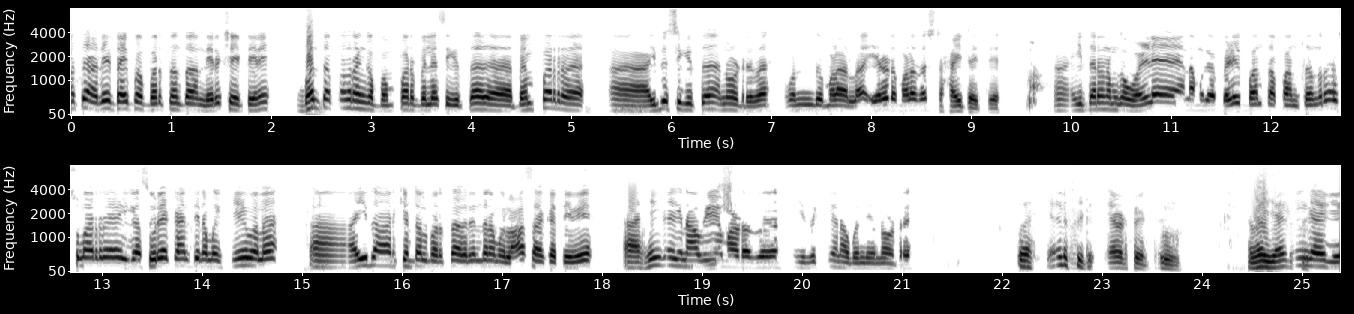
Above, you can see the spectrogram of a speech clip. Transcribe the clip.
ಮತ್ತೆ ಅದೇ ಟೈಪ್ ಬರ್ತಂತ ನಿರೀಕ್ಷೆ ಇಟ್ಟೀನಿ. ಬಂತಪ್ಪ ಅಂದ್ರೆ ಹಂಗ ಬಂಪರ್ ಬೆಲೆ ಸಿಗುತ್ತ? ಬೆಂಪರ್ ಇದು ಸಿಗುತ್ತ? ನೋಡ್ರಿ ಒಂದು ಮಳ ಅಲ್ಲ ಎರಡು ಮಳದಷ್ಟು ಹೈಟ್ ಐತಿ. ಈ ತರ ನಮ್ಗೆ ಒಳ್ಳೆ ನಮ್ಗೆ ಬೆಳೆ ಬಂತಪ್ಪ ಅಂತಂದ್ರ ಸುಮಾರು ಈಗ ಸೂರ್ಯಕಾಂತಿ ನಮಗೆ ಕೇವಲ ಆ, ಐದು ಆರು ಕ್ವಿಂಟಲ್ ಬರುತ್ತೆ. ಅದರಿಂದ ನಮ್ಗೆ ಲಾಸ್ ಹಾಕತ್ತೀವಿ ಹಿಂಗಾಗಿ ನಾವ್ ಏನ್ ಮಾಡೋದು? ಇದಕ್ಕೆ ನಾವ್ ಬಂದೀವಿ ನೋಡ್ರಿ. ಎರಡು ಫೀಟ್ ಎರಡ್ ಫೀಟ್ ಹಿಂಗಾಗಿ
